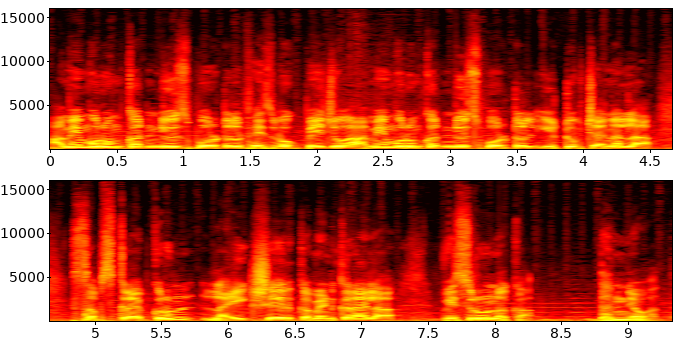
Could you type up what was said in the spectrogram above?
आम्ही Murumkar news portal Facebook page व आम्ही मुरुमकर न्यूज पोर्टल यूट्यूब चॅनलला सबस्क्राईब करून लाईक शेअर कमेंट करायला विसरू नका. धन्यवाद.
